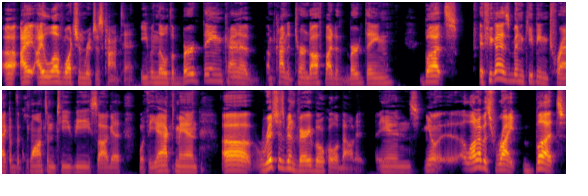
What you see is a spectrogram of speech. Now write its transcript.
Uh, I I love watching Rich's content, even though the bird thing kind of I'm kind of turned off by the bird thing. But if you guys have been keeping track of the Quantum TV saga with the Act Man, uh, Rich has been very vocal about it, and you know a lot of it's right, but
